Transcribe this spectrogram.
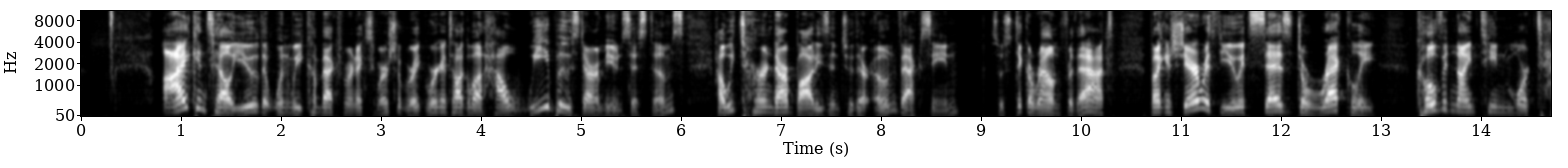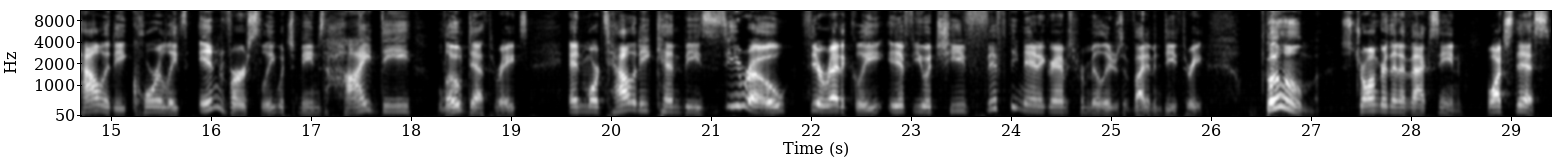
I can tell you that when we come back from our next commercial break, we're going to talk about how we boost our immune systems, how we turned our bodies into their own vaccine. So stick around for that. But I can share with you, it says directly COVID 19 mortality correlates inversely, which means high D, low death rates, and mortality can be zero theoretically if you achieve 50 nanograms per milliliters of vitamin D3. Boom! Stronger than a vaccine. Watch this.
